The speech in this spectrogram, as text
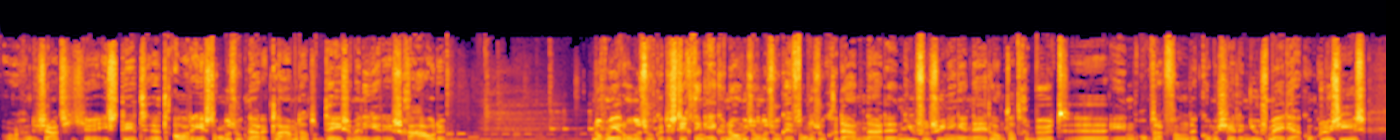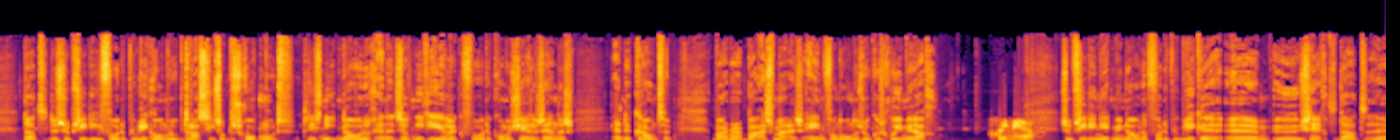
organisatietje is dit het allereerste onderzoek naar reclame dat op deze manier is gehouden. Nog meer onderzoeken. De Stichting Economisch Onderzoek heeft onderzoek gedaan naar de nieuwsvoorziening in Nederland. Dat gebeurt uh, in opdracht van de commerciële nieuwsmedia. Conclusie is dat de subsidie voor de publieke omroep drastisch op de schop moet. Het is niet nodig en het is ook niet eerlijk voor de commerciële zenders en de kranten. Barbara Baasma is een van de onderzoekers. Goedemiddag. Goedemiddag. Subsidie niet meer nodig voor de publieke. Uh, u zegt dat uh,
